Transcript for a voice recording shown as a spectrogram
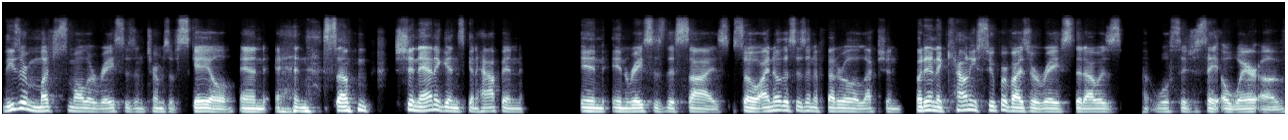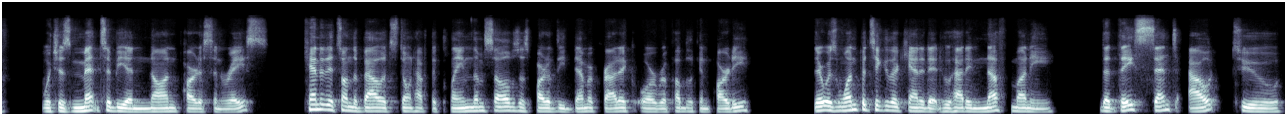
these are much smaller races in terms of scale and and some shenanigans can happen in in races this size. So I know this isn't a federal election, but in a county supervisor race that I was we'll say just say aware of, which is meant to be a nonpartisan race, candidates on the ballots don't have to claim themselves as part of the Democratic or Republican Party. There was one particular candidate who had enough money that they sent out to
